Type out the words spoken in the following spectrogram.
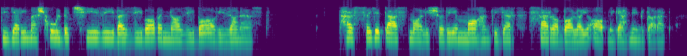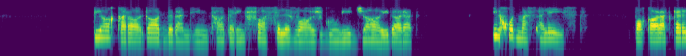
دیگری مشغول به چیزی و زیبا به نازیبا آویزان است. پرسه دستمالی شده ما هم دیگر سر را بالای آب نگه نمیدارد. بیا قرارداد ببندیم تا در این فاصله واژگونی جای دارد. این خود مسئله است. با قارتگر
